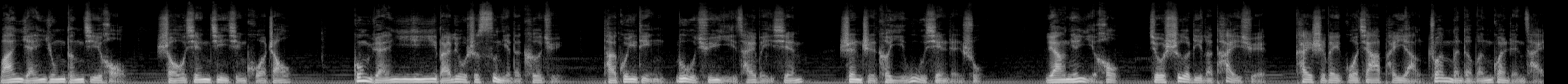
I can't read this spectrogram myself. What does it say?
完颜雍登基后，首先进行扩招。公元一一一百六十四年的科举，他规定录取以才为先，甚至可以误限人数。两年以后，就设立了太学，开始为国家培养专门的文官人才。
